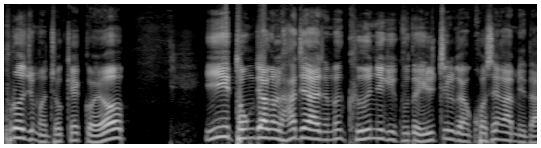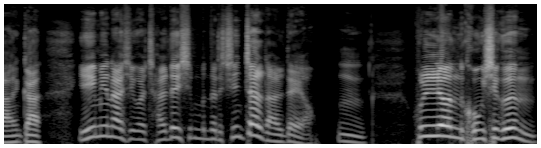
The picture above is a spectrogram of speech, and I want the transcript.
풀어주면 좋겠고요. 이 동작을 하지 않으면 근육이 굳어 일주일간 고생합니다. 그러니까 예민하시고 잘 되신 분들이 진짜 잘 돼요. 음. 훈련 공식은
